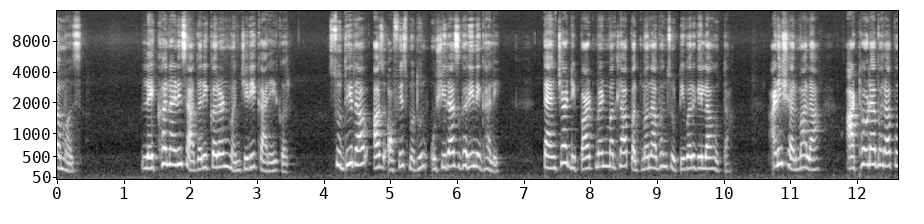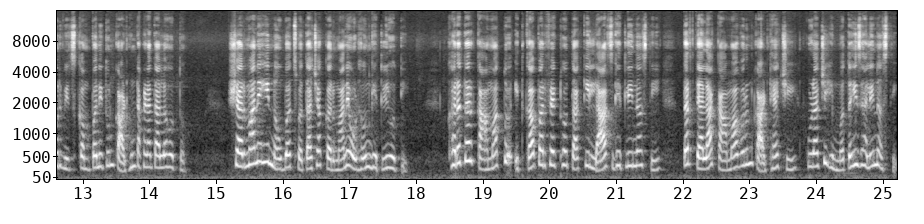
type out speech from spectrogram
समज. लेखन आणि सादरीकरण मंजिरी कार्यकर सुधीरराव आज ऑफिसमधून उशिराच घरी निघाले. त्यांच्या डिपार्टमेंटमधला पद्मनाभन सुट्टीवर गेला होता आणि शर्माला आठवड्याभरापूर्वीच कंपनीतून काढून टाकण्यात आलं होतं. शर्माने ही नौबत स्वतःच्या कर्माने ओढवून घेतली होती. खरं तर कामात तो इतका परफेक्ट होता की लाच घेतली नसती तर त्याला कामावरून काढण्याची कुणाची हिंमतही झाली नसती.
